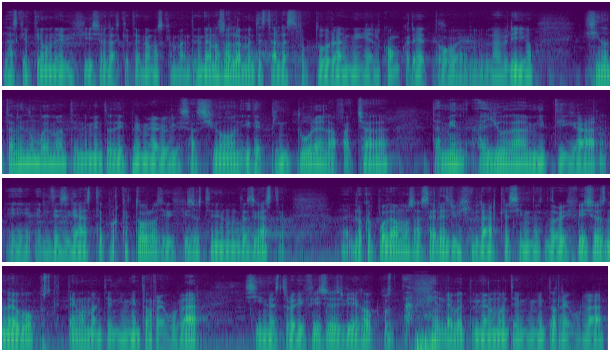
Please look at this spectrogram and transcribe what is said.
las que tiene un edificio, las que tenemos que mantener. No solamente está la estructura ni el concreto o el ladrillo, sino también un buen mantenimiento de impermeabilización y de pintura en la fachada también ayuda a mitigar eh, el desgaste porque todos los edificios tienen un desgaste lo que podemos hacer es vigilar que si nuestro edificio es nuevo, pues que tenga un mantenimiento regular. Si nuestro edificio es viejo, pues también debe tener un mantenimiento regular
